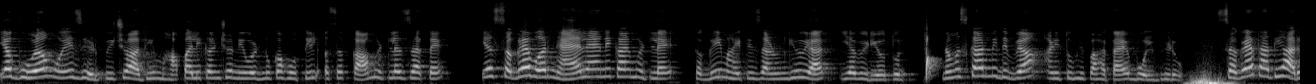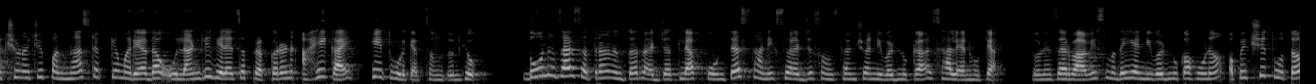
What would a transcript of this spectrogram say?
या घोळामुळे झेडपीच्या आधी महापालिकांच्या निवडणुका होतील असं का म्हटलं जातंय या सगळ्यावर न्यायालयाने काय म्हटलंय? सगळी माहिती जाणून घेऊयात या व्हिडिओतून. नमस्कार मी दिव्या आणि तुम्ही पाहताय बोलभिडू. सगळ्यात आधी आरक्षणाची पन्नास टक्के मर्यादा ओलांडली गेल्याचं प्रकरण आहे काय? हे थोडक्यात समजून घेऊ. दोन हजार सतरा नंतर राज्यातल्या कोणत्या स्थानिक स्वराज्य संस्थांच्या निवडणुका झाल्या नव्हत्या? दोन हजार बावीसमध्ये या निवडणुका होणं अपेक्षित होतं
